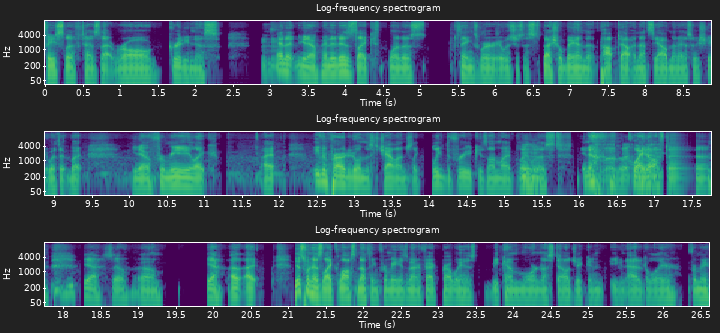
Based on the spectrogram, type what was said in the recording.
facelift has that raw grittiness Mhm. and it you know and it is like one of those things where it was just a special band that popped out and that's the album that i associate with it but you know for me like i even prior to doing this challenge like bleed the freak is on my playlist you know it, quite yeah. often yeah so um yeah I, I this one has like lost nothing for me as a matter of fact probably has become more nostalgic and even added a layer for me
